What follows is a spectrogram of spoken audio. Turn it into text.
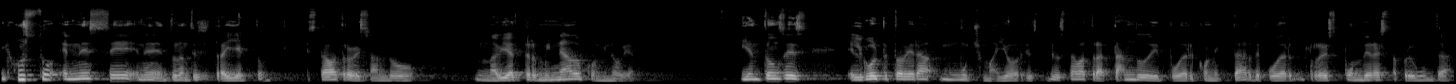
Y justo en ese, durante ese trayecto estaba atravesando, había terminado con mi novia y entonces el golpe todavía era mucho mayor. Yo, estaba tratando de poder conectar, de poder responder a esta pregunta,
